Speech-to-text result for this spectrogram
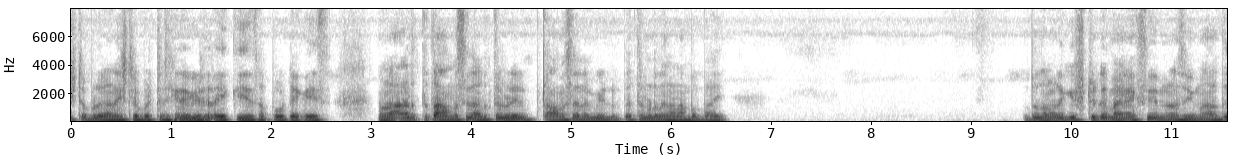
ഇഷ്ടപ്പെടുകയാണ് ഇഷ്ടപ്പെട്ടിരിക്കുന്ന വീഡിയോ ലൈക്ക് ചെയ്യുക സപ്പോർട്ട് ചെയ്യുക ഗൈസ് നമ്മൾ അടുത്ത താമസിച്ച അടുത്ത വീഡിയോ താമസം വീണ്ടും എത്ര പെട്ടെന്ന് കാണാം. ബൈ ഇപ്പോൾ നമ്മുടെ ഗിഫ്റ്റ് ഭയങ്കര എക്സ്പീരിയൻസ് ആയിരിക്കും അത്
